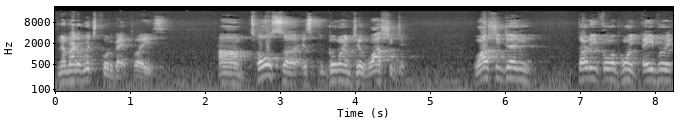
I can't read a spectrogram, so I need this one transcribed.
no matter which quarterback plays. Um, Tulsa is going to Washington. Washington 34 point favorite.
